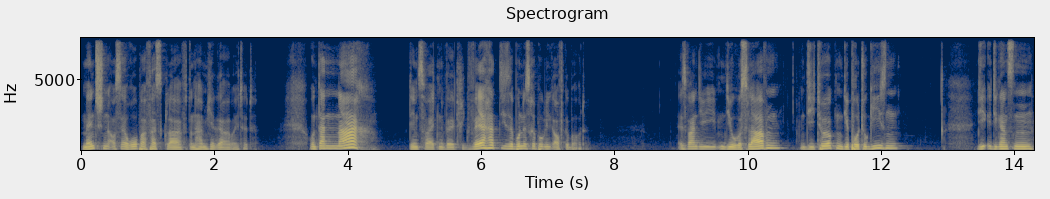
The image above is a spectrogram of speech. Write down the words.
Menschen aus Europa versklavt und haben hier gearbeitet. Und dann nach dem Zweiten Weltkrieg, wer hat diese Bundesrepublik aufgebaut? Es waren die, die Jugoslawen, die Türken, die Portugiesen, die, die ganzen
